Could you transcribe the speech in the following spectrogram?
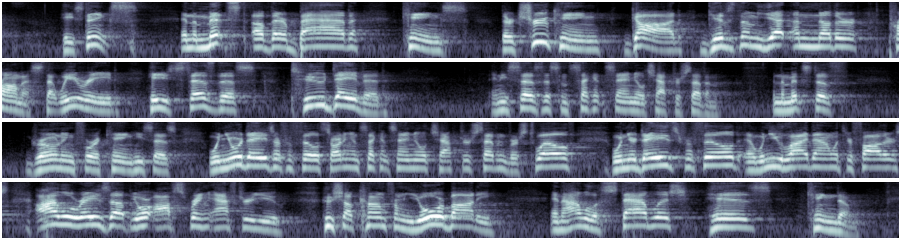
He stinks. In the midst of their bad kings, their true king, God, gives them yet another promise that we read. He says this to David, and he says this in 2 Samuel chapter 7. In the midst of groaning for a king, he says, When your days are fulfilled, starting in 2 Samuel chapter 7, verse 12, when your days are fulfilled and when you lie down with your fathers, I will raise up your offspring after you, who shall come from your body, and I will establish his kingdom.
